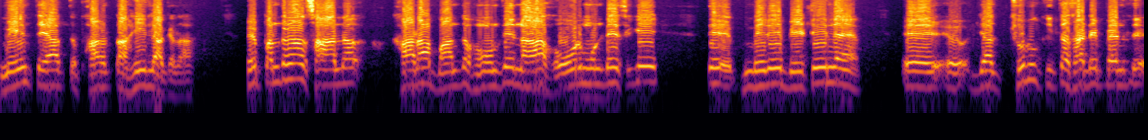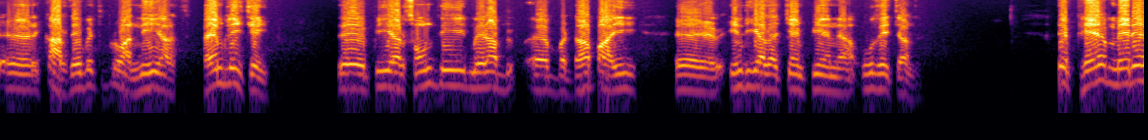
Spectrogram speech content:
ਮਿਹਨਤ ਆ ਤੇ ਫਲ ਤਾਂ ਹੀ ਲੱਗਦਾ। ਫਿਰ 15 ਸਾਲ ਖਾੜਾ ਬੰਦ ਹੋਣ ਦੇ ਨਾਲ ਹੋਰ ਮੁੰਡੇ ਸੀਗੇ ਤੇ ਮੇਰੇ ਬੇਟੇ ਨੇ ਜਦ ਸ਼ੁਰੂ ਕੀਤਾ ਸਾਡੇ ਪਿੰਡ ਦੇ ਘਰ ਦੇ ਵਿੱਚ ਭਲਵਾਨੀ ਆ ਫੈਮਿਲੀ ਚ ਹੀ। ਤੇ ਪੀਆਰ ਸੌਂਦੀ ਮੇਰਾ ਵੱਡਾ ਭਾਈ ਇੰਡੀਆ ਦਾ ਚੈਂਪੀਅਨ ਆ ਉਹਦੇ ਚੰਦ ਤੇ ਫਿਰ ਮੇਰੇ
